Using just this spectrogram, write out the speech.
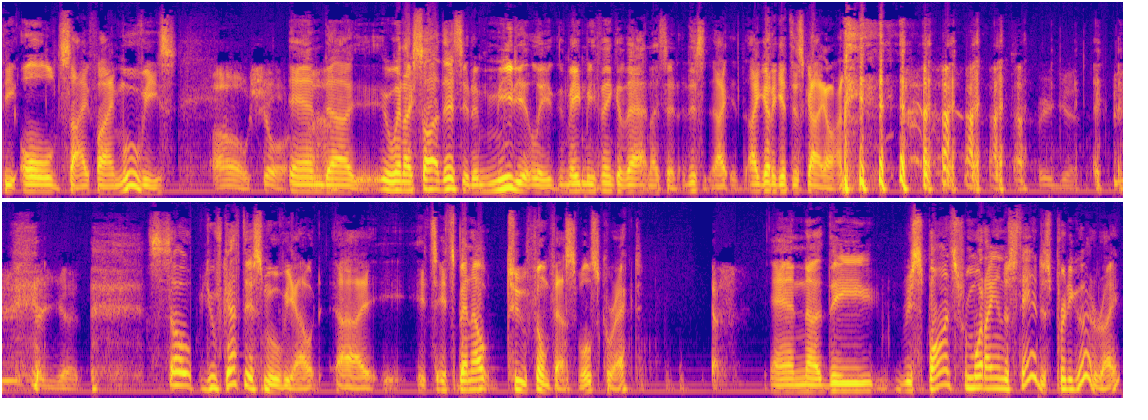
the old sci-fi movies, Oh, sure. And Uh-huh. uh, when I saw this, it immediately made me think of that, and I said, "This, I, I got to get this guy on." very good. Very good. So you've got this movie out. Uh, it's it's been out to film festivals, correct? Yes. And uh, the response, from what I understand, is pretty good, right?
